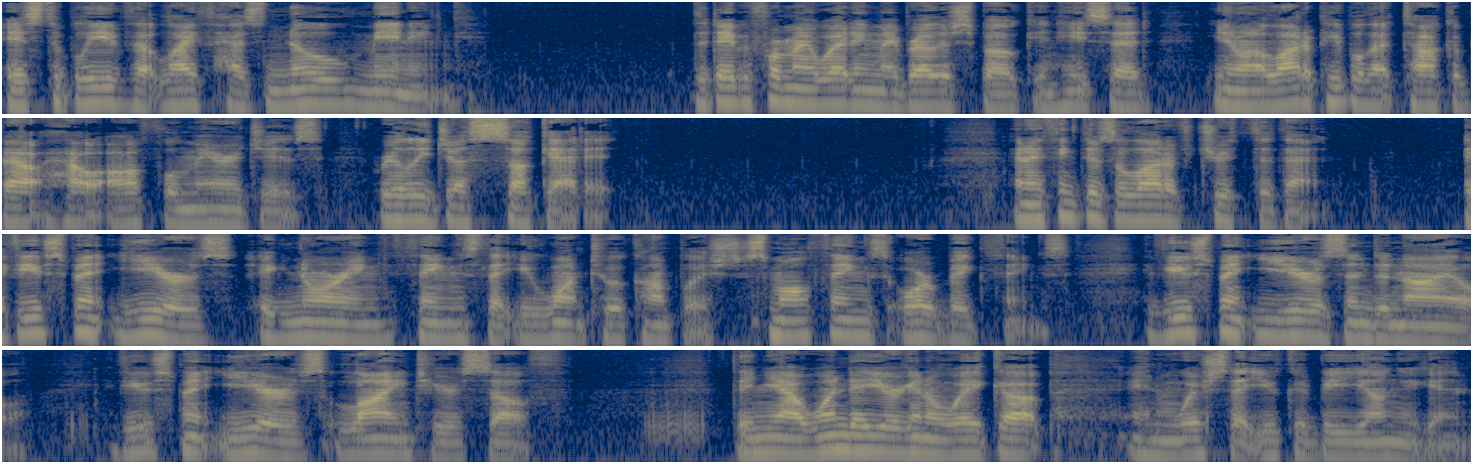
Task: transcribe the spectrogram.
is to believe that life has no meaning. The day before my wedding, my brother spoke and he said, You know, a lot of people that talk about how awful marriage is really just suck at it. And I think there's a lot of truth to that. If you've spent years ignoring things that you want to accomplish, small things or big things, if you've spent years in denial, if you've spent years lying to yourself, then yeah, one day you're going to wake up and wish that you could be young again.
